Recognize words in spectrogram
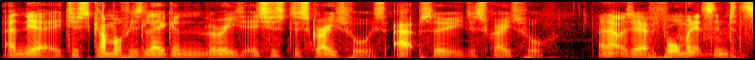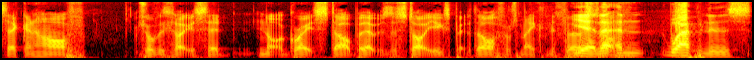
and yeah, it just come off his leg and Lloris, it's just disgraceful. It's absolutely disgraceful. And that was yeah, four minutes into the second half. Which obviously, like you said, not a great start, but that was the start you expected Arsenal to make in the first yeah, that, half. and what happened in this,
